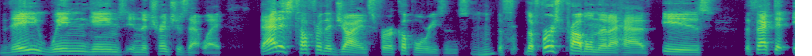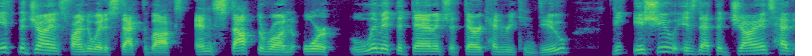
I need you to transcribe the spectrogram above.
They win games in the trenches that way. That is tough for the Giants for a couple reasons. Mm-hmm. The, the first problem that I have is the fact that if the Giants find a way to stack the box and stop the run or limit the damage that Derrick Henry can do, the issue is that the Giants have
